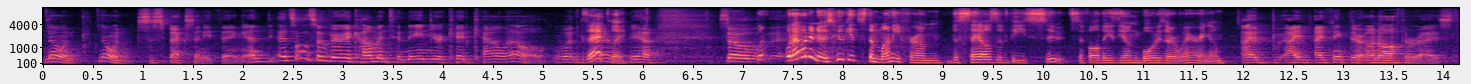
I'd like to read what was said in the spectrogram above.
No one, no one suspects anything, and it's also very common to name your kid Kal El. What Exactly. Yeah. So What, what I want to know is who gets the money from the sales of these suits if all these young boys are wearing them. I, I I think they're unauthorized,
